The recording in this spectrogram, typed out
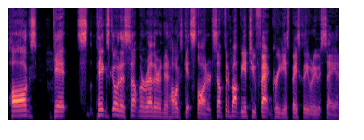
hogs get pigs go to something or other and then hogs get slaughtered. Something about being too fat and greedy is basically what he was saying.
